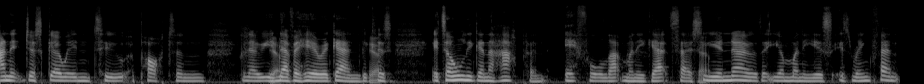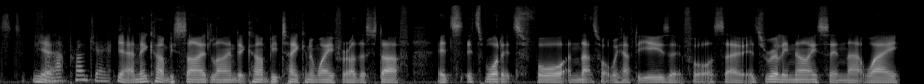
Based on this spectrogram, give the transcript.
and it just go into a pot and you know you Yeah. never hear again because it's only going to happen if all that money gets there. So Yeah. you know that your money is is ring fenced for Yeah. that project. Yeah, and it can't be sidelined. It can't be taken away for other stuff. It's it's what it's for, and that's what we have to use it for. So it's really nice in that way,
